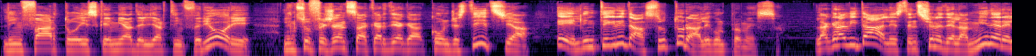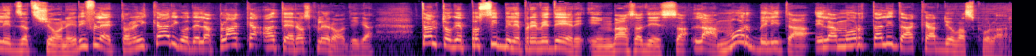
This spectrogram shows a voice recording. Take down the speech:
l'infarto e ischemia degli arti inferiori, l'insufficienza cardiaca congestizia e l'integrità strutturale compromessa. La gravità e l'estensione della mineralizzazione riflettono il carico della placca aterosclerotica, tanto che è possibile prevedere, in base ad essa, la morbilità e la mortalità cardiovascolare.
